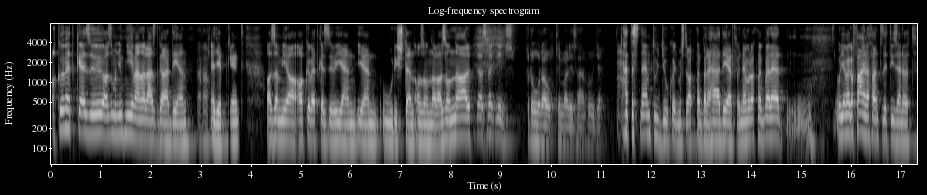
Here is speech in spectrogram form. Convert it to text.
a következő az mondjuk nyilván a Last Guardian Aha. egyébként. Az, ami a, a következő ilyen, ilyen úristen azonnal, azonnal. De az meg nincs próra optimalizálva, ugye? Hát ezt nem tudjuk, hogy most raknak bele HDR-t, vagy nem raknak bele. Ugye meg a Final Fantasy 15,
